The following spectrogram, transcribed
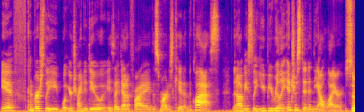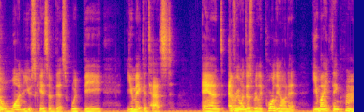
if conversely, what you're trying to do is identify the smartest kid in the class, then obviously you'd be really interested in the outlier. So one use case of this would be you make a test and everyone does really poorly on it. You might think, hmm,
